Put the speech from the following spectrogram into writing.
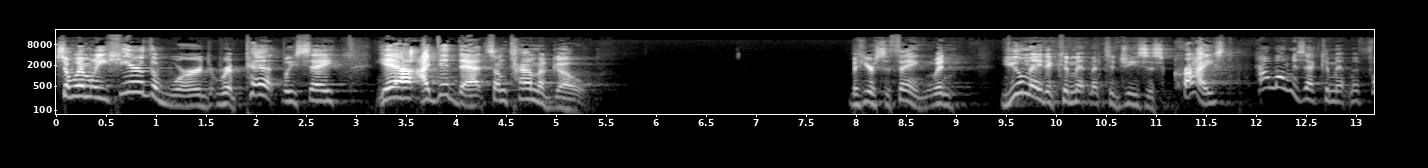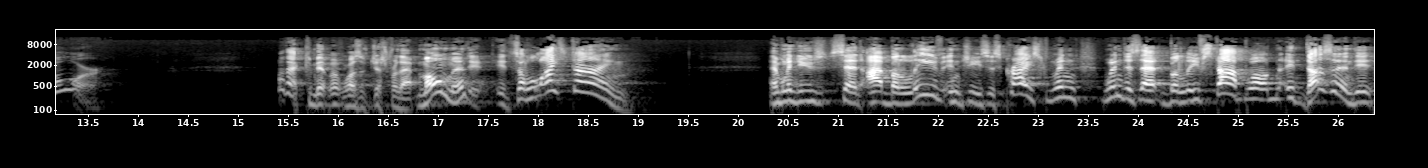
So when we hear the word repent, we say, Yeah, I did that some time ago. But here's the thing when you made a commitment to Jesus Christ, how long is that commitment for? Well, that commitment wasn't just for that moment, it, it's a lifetime. And when you said, I believe in Jesus Christ, when, when does that belief stop? Well, it doesn't. It,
